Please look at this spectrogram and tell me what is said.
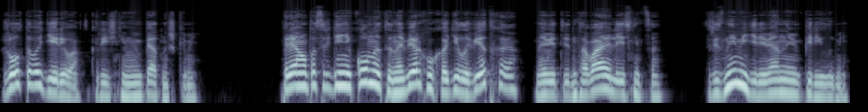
желтого дерева с коричневыми пятнышками. Прямо посредине комнаты наверх уходила ветхая, на вид винтовая лестница с резными деревянными перилами.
